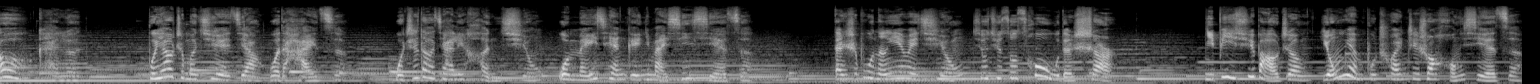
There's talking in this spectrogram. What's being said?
哦，凯伦，不要这么倔强，我的孩子。我知道家里很穷，我没钱给你买新鞋子，但是不能因为穷就去做错误的事儿。你必须保证永远不穿这双红鞋子。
